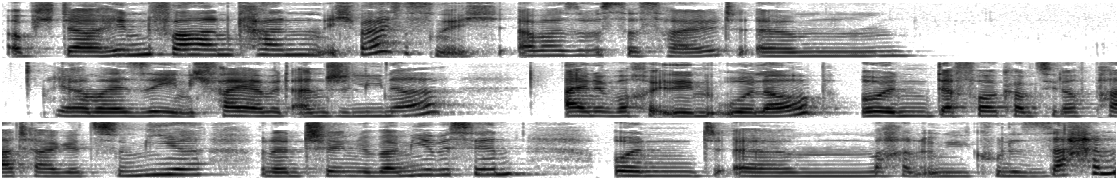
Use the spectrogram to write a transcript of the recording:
ob ich da hinfahren kann. Ich weiß es nicht, aber so ist das halt. Ähm, ja, mal sehen. Ich feiere mit Angelina eine Woche in den Urlaub und davor kommt sie noch ein paar Tage zu mir und dann chillen wir bei mir ein bisschen und ähm, machen irgendwie coole Sachen.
